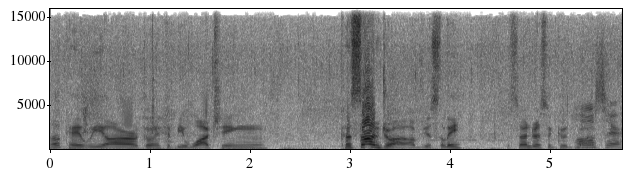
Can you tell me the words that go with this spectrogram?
Okay, we are going to be watching Cassandra, obviously. Cassandra's a good one. Almost there.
